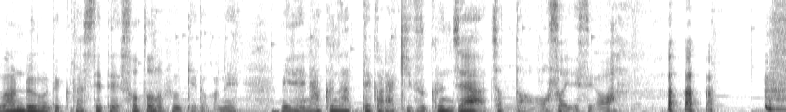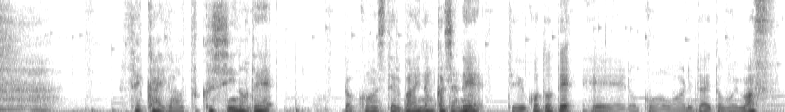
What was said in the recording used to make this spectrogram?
ワンルームで暮らしてて外の風景とかね見れなくなってから気づくんじゃちょっと遅いですよ。世界が美しいので録音してる場合なんかじゃねえ。っていうことで、えー、録音終わりたいと思います。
